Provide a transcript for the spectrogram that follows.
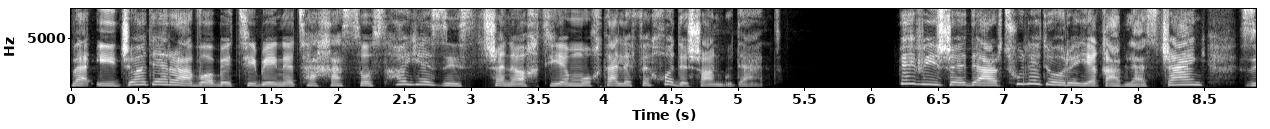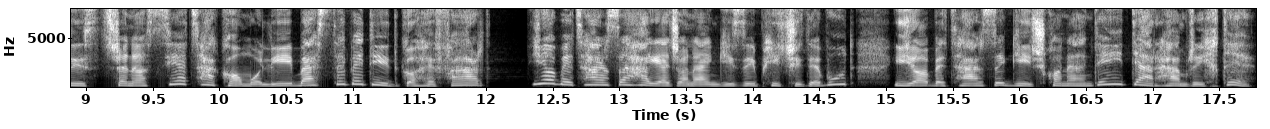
و ایجاد روابطی بین تخصصهای زیست شناختی مختلف خودشان بودند. به ویژه در طول دوره قبل از جنگ، زیست شناسی تکاملی بسته به دیدگاه فرد یا به طرز هیجان انگیزی پیچیده بود یا به طرز گیج کننده در هم ریخته.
